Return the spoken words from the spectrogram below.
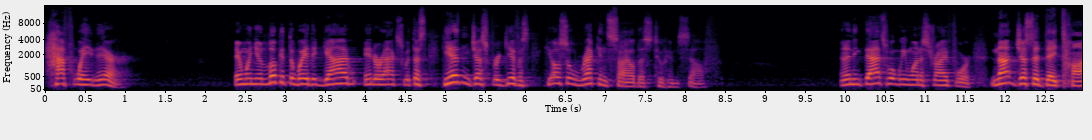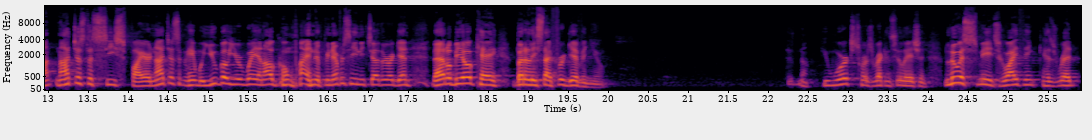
halfway there. And when you look at the way that God interacts with us, He doesn't just forgive us, He also reconciled us to Himself. And I think that's what we want to strive for. Not just a detente, not just a ceasefire, not just, okay, well, you go your way and I'll go mine. If we never see each other again, that'll be okay, but at least I've forgiven you. No, he works towards reconciliation. Lewis Smedes, who I think has read,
